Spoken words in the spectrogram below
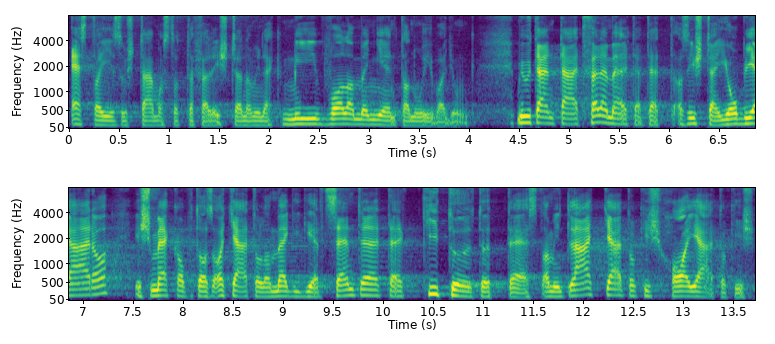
Ezt a Jézus támasztotta fel Isten, aminek mi valamennyien tanúi vagyunk. Miután tehát felemeltetett az Isten jobbjára, és megkapta az atyától a megígért szenteletet, kitöltötte ezt, amint látjátok is, halljátok is.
